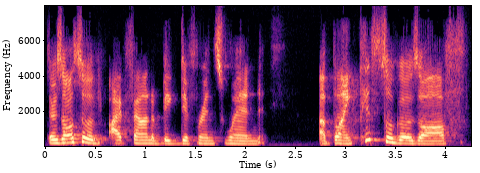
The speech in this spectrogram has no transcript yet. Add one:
there's also I've found a big difference when a blank pistol goes off.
